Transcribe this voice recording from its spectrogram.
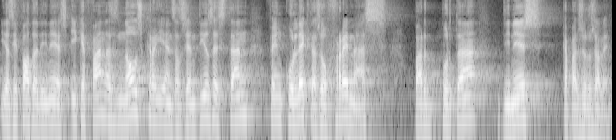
i els hi falta diners. I què fan els nous creients? Els gentils estan fent col·lectes, ofrenes, per portar diners cap a Jerusalem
